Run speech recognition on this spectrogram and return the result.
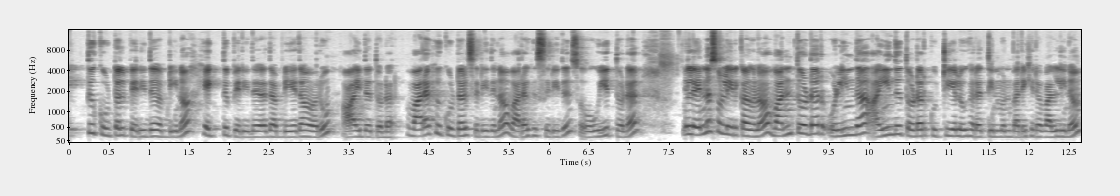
எக்து கூட்டல் பெரிது அப்படின்னா எக்து பெரிது. அது அப்படியே தான் வரும். ஆயுத தொடர். வரகு கூட்டல் சிறிதுனா வரகு சிறிது. ஸோ உயிர் தொடர். இதில் என்ன சொல்லியிருக்காங்கன்னா வன்தொடர் ஒளிந்த ஐந்து தொடர் குற்றியலுகரத்தின் முன் வருகிற வல்லினம்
